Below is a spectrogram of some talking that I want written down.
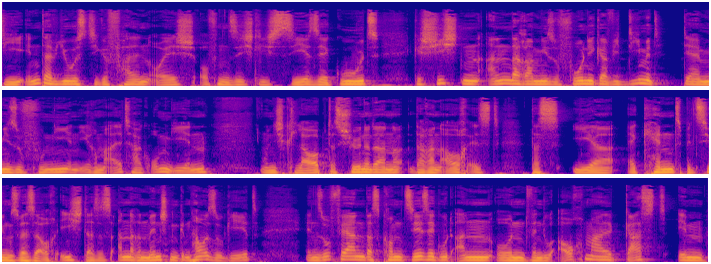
die Interviews, die gefallen euch offensichtlich sehr, sehr gut. Geschichten anderer Misophoniker, wie die mit der Misophonie in ihrem Alltag umgehen. Und ich glaube, das Schöne daran auch ist, dass ihr erkennt, beziehungsweise auch ich, dass es anderen Menschen genauso geht. Insofern, das kommt sehr, sehr gut an. Und wenn du auch mal Gast im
